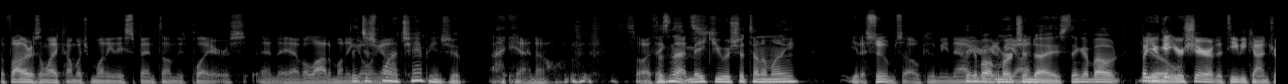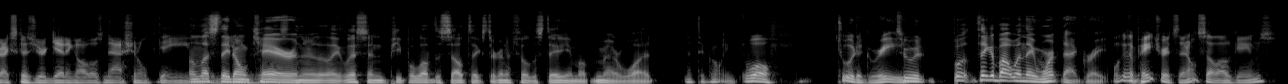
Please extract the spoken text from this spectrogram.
the father doesn't like how much money they spent on these players, and they have a lot of money They just won a championship. I- yeah, I know. so I think Doesn't that make you a shit ton of money? You'd assume so, because I mean now Think about merchandise. Think about. but you get know, your share of the TV contracts because you're getting all those national games. unless they don't and care and they're like, listen, people love the Celtics. They're going to fill the stadium up no matter what. that they're going. Well, to a degree. To it, but think about when they weren't that great. Look at the Patriots; they don't sell out games.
